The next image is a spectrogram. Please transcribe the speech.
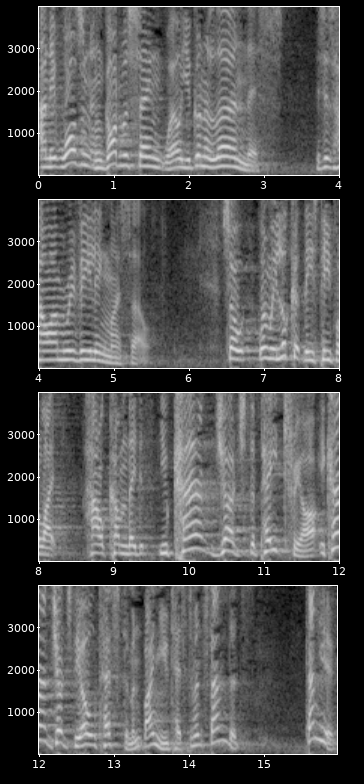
And it wasn't, and God was saying, well, you're going to learn this. This is how I'm revealing myself. So when we look at these people like how come they did. You can't judge the patriarch, you can't judge the Old Testament by New Testament standards. Can you?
